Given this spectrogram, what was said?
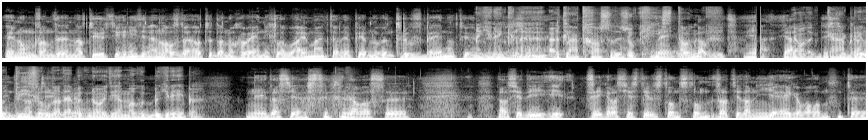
en om van de natuur te genieten. En als de auto dan nog weinig lawaai maakt, dan heb je er nog een troef bij natuurlijk. En geen enkele dus, uh, uitlaatgassen, dus ook geen nee, stank? ook al niet. Ja, ja. ja want een dus cabrio diesel, dat heb ik nooit helemaal goed begrepen. Nee, dat is juist. Dat was, uh, als je die, zeker als je stil stond, stond, zat je dan in je eigen walm. Te,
